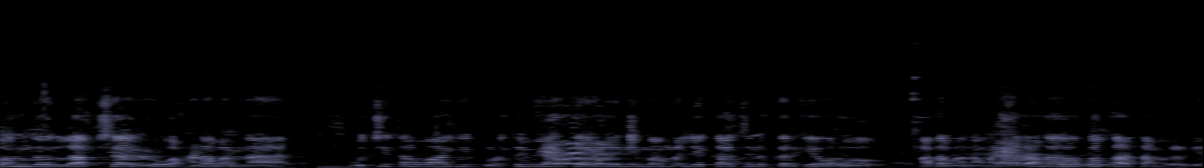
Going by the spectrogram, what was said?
ಒಂದು ಲಕ್ಷ ರೂ ಹಣವನ್ನ ಉಚಿತವಾಗಿ ಕೊಡ್ತೀವಿ ಅಂತ ಹೇಳಿ ನಿಮ್ಮ ಮಲ್ಲಿಕಾರ್ಜುನ ಖರ್ಗೆ ಅವರು ಪದವನ್ನ ಮಾಡಿದ್ರು. ಅದು ಗೊತ್ತಾ ತಮ್ಮಗಳಿಗೆ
